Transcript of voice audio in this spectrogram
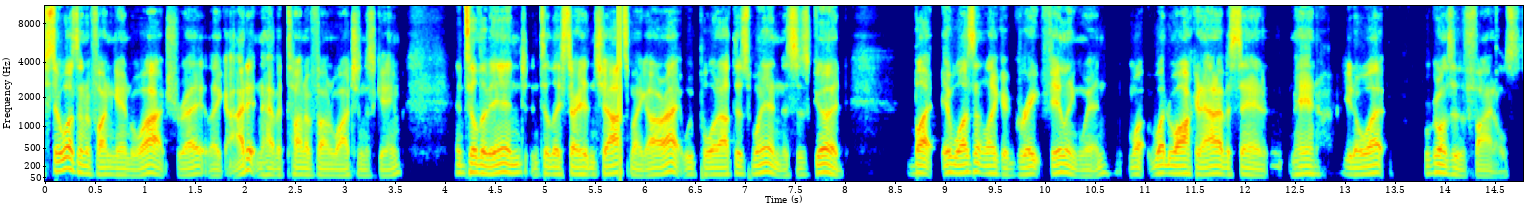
still wasn't a fun game to watch, right? Like, I didn't have a ton of fun watching this game until the end, until they started hitting shots. I'm like, all right, we pulled out this win. This is good but it wasn't like a great feeling win. What what walking out of it saying, man, you know what? We're going to the finals.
